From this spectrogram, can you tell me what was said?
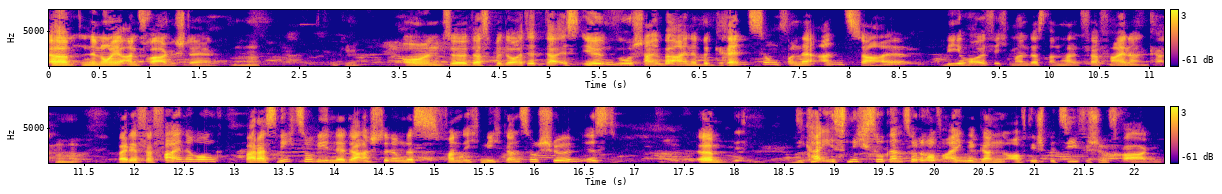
ähm, eine neue Anfrage stellen? Okay. Und äh, das bedeutet, da ist irgendwo scheinbar eine Begrenzung von der Anzahl, wie häufig man das dann halt verfeinern kann. Bei der Verfeinerung war das nicht so wie in der Darstellung, das fand ich nicht ganz so schön, ist, ähm, die KI ist nicht so ganz so drauf eingegangen, auf die spezifischen Fragen.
